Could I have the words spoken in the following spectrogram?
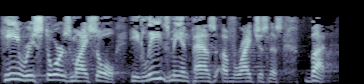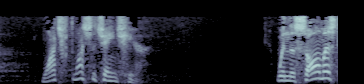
He restores my soul. He leads me in paths of righteousness. But watch, watch the change here. When the psalmist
